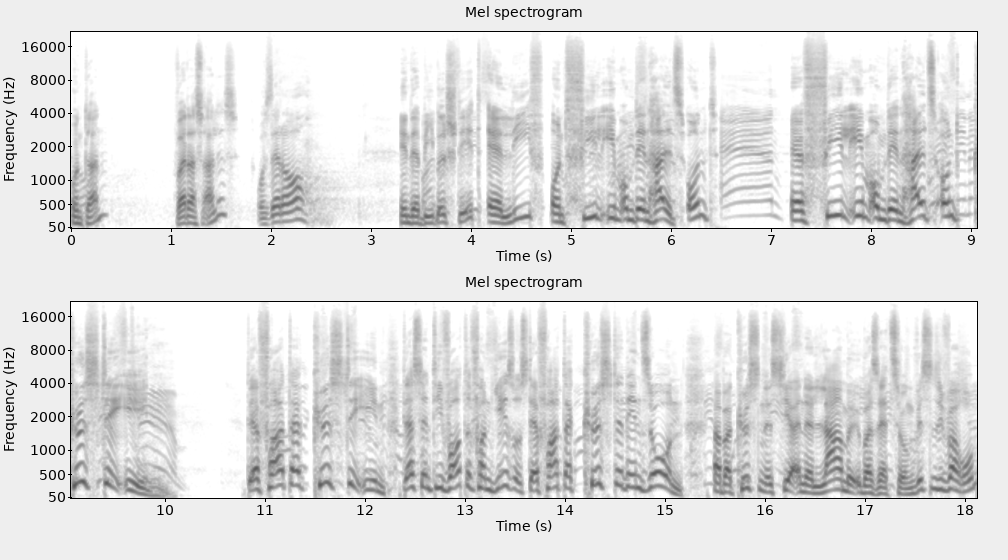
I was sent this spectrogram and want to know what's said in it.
Und dann? War das alles? Was that all? In der Bibel steht, er lief und fiel ihm um den Hals und er fiel ihm um den Hals und küsste ihn. Der Vater küsste ihn. Das sind die Worte von Jesus. Der Vater küsste den Sohn. Aber küssen ist hier eine lahme Übersetzung. Wissen Sie warum?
